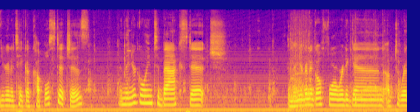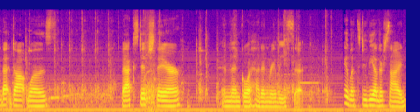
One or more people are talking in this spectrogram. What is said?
You're going to take a couple stitches and then you're going to back stitch and then you're going to go forward again up to where that dot was, back stitch there, and then go ahead and release it. Okay, let's do the other side.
